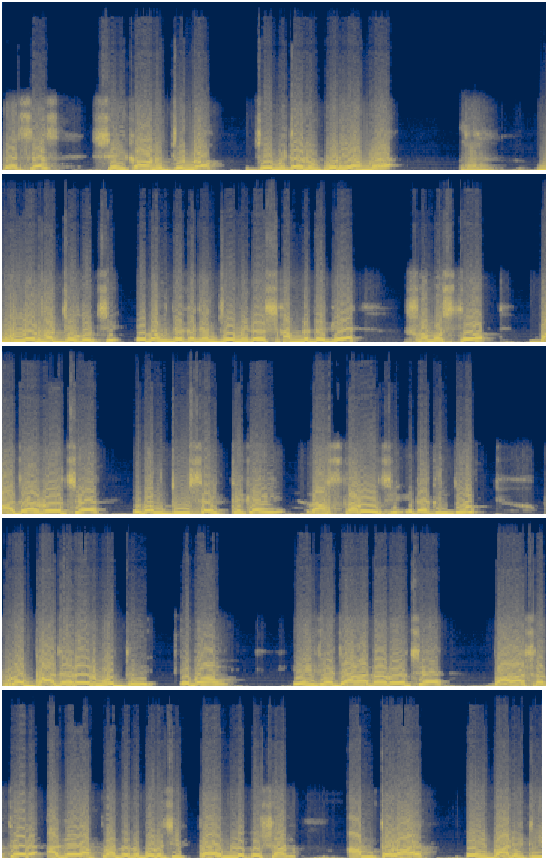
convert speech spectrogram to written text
প্যাসেজ সেই কারণের জন্য জমিটার উপরই আমরা মূল্য ধার্য করছি। এবং দেখেছেন জমিটার সামনে থেকে সমস্ত বাজার রয়েছে এবং দুই সাইড থেকেই রাস্তা রয়েছে। এটা কিন্তু পুরো বাজারের মধ্যে। এবং এই যে জায়গাটা রয়েছে, বারাসাতের আগে আপনাদের বলেছি প্রাইম লোকেশন আমতলায় এই বাড়িটি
